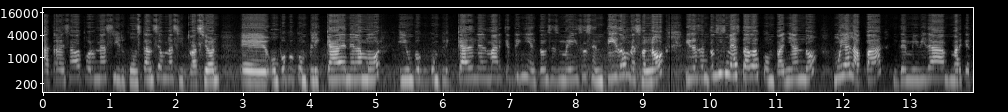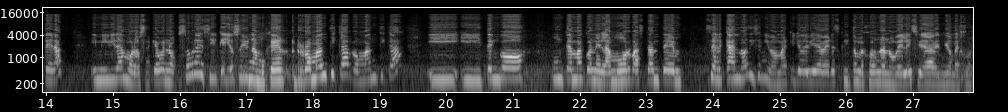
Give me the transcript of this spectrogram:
atravesaba por una circunstancia, una situación eh, un poco complicada en el amor y un poco complicada en el marketing y entonces me hizo sentido, me sonó y desde entonces me ha estado acompañando muy a la par de mi vida marketera y mi vida amorosa. Que bueno, sobra decir que yo soy una mujer romántica, romántica y, y tengo un tema con el amor bastante cercano. Dice mi mamá que yo debía haber escrito mejor una novela y se hubiera vendido mejor.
